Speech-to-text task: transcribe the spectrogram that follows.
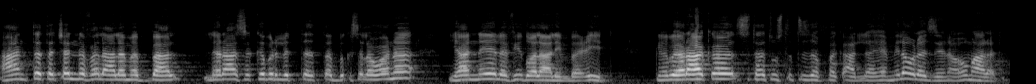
አንተ ተጨነፈ ላለመባል ለራስ ክብር ልትጠብቅ ስለሆነ ያነ ለፊ ዶላሊን በዒድ በራቀ ስተት ውስጥ ትዘፈቃለህ የሚለው ለዚህ ነው ማለት ነው።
